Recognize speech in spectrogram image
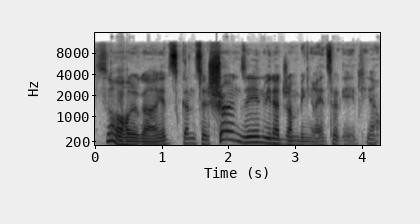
So, Holger, jetzt kannst du schön sehen, wie der Jumping-Rätsel geht hier.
